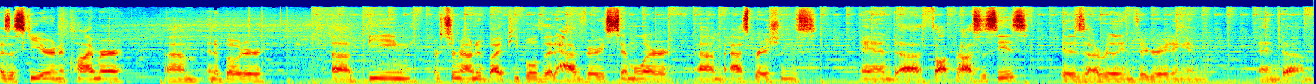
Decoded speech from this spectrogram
as a skier and a climber um, and a boater, uh, being surrounded by people that have very similar um, aspirations and uh, thought processes is uh, really invigorating and and um,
